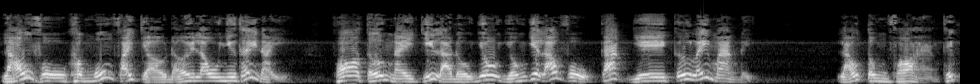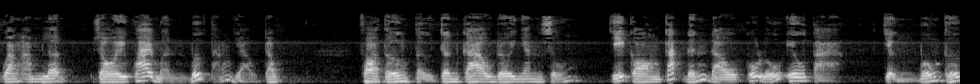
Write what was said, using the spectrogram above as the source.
Lão phù không muốn phải chờ đợi lâu như thế này. Pho tượng này chỉ là đồ vô dụng với lão phù. Các gì cứ lấy mang đi. Lão tung pho hàng thiết quan âm lên. Rồi quay mình bước thẳng vào trong. Pho tượng từ trên cao rơi nhanh xuống, chỉ còn cách đỉnh đầu của lũ yêu tà, chừng bốn thước,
